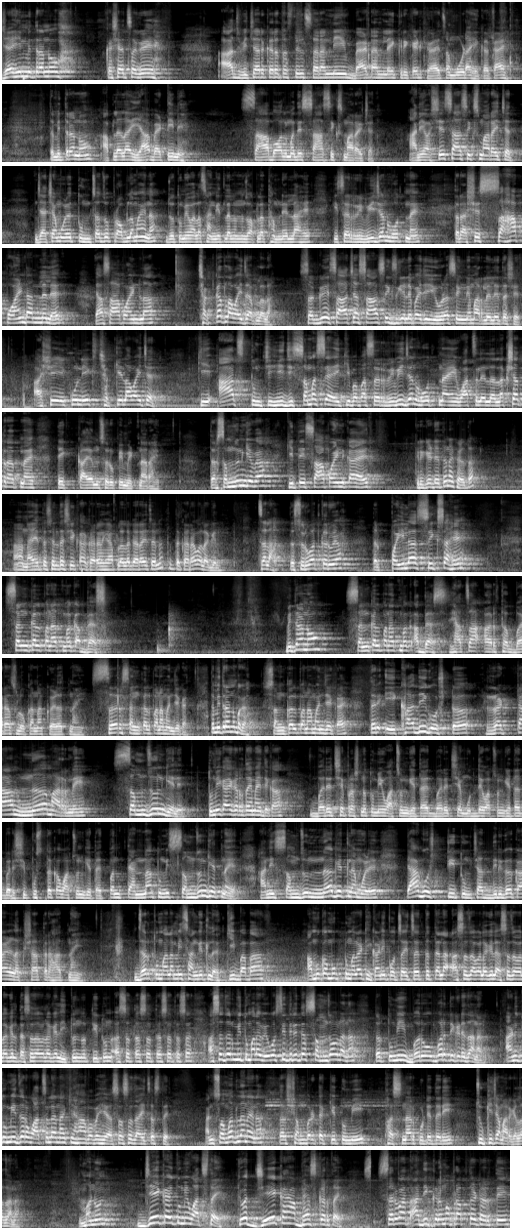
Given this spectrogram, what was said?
जय हिंद मित्रांनो. कशात आहेत सगळे? आज विचार करत असतील सरांनी बॅट आणले क्रिकेट खेळायचा मूड आहे का काय? तर मित्रांनो आपल्याला या बॅटीने सहा बॉलमध्ये सहा सिक्स मारायच्यात आणि असे सहा सिक्स मारायच्यात ज्याच्यामुळे तुमचा जो प्रॉब्लेम आहे ना जो तुम्ही मला सांगितलेला ना जो आपला थंबनेलला आहे की सर रिव्हिजन होत नाही तर असे सहा पॉईंट आणलेले आहेत. या सहा पॉईंटला छक्कात लावायचं आहे आपल्याला. सगळे सहाच्या सहा सिक्स गेले पाहिजे. युवराज सिंगने मारलेले तसे. असे एकूण एक छक्के लावायचे आहेत की आज तुमची ही जी समस्या आहे की बाबा सर रिव्हिजन होत नाही वाचलेलं लक्षात राहत नाही ते कायमस्वरूपी मिटणार आहेत. तर समजून घेऊया की ते सहा पॉईंट काय आहेत. क्रिकेट येतं ना खेळता? हां नाही येत असेल तर शिका कारण हे आपल्याला करायचं ना तर करावं लागेल. चला तर सुरुवात करूया. तर पहिला सिक्स आहे संकल्पनात्मक अभ्यास. मित्रांनो संकल्पनात्मक अभ्यास ह्याचा अर्थ बऱ्याच लोकांना कळत नाही. सर संकल्पना म्हणजे काय? तर मित्रांनो बघा संकल्पना म्हणजे काय? तर एखादी गोष्ट रट्टा न मारणे समजून घेणे. तुम्ही काय करताय माहिती आहे का? बरेचसे प्रश्न तुम्ही वाचून घेत आहेत बरेचसे मुद्दे वाचून घेत आहेत बरेचशी पुस्तकं वाचून घेत आहेत पण त्यांना तुम्ही समजून घेत नाहीत. आणि समजून न घेतल्यामुळे त्या गोष्टी तुमच्या दीर्घकाळ लक्षात राहत नाही. जर तुम्हाला मी सांगितलं की बाबा अमुक अमुक तुम्हाला ठिकाणी पोचायचं आहे तर त्याला असं जावं लागेल असं जावं लागेल तसं जावं लागेल इथून तिथून असं तसं तसं तसं. असं जर मी तुम्हाला व्यवस्थितरित्या समजावलं ना तर तुम्ही बरोबर तिकडे जाणार. आणि तुम्ही जर वाचलं ना की हां बाबा हे असं असं जायचं असते आणि समजलं नाही ना तर शंभर टक्के तुम्ही फसणार कुठेतरी चुकीच्या मार्गाला जाणार. म्हणून जे काय तुम्ही वाचताय किंवा जे काय अभ्यास करताय सर्वात आधी क्रमप्राप्त ठरते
